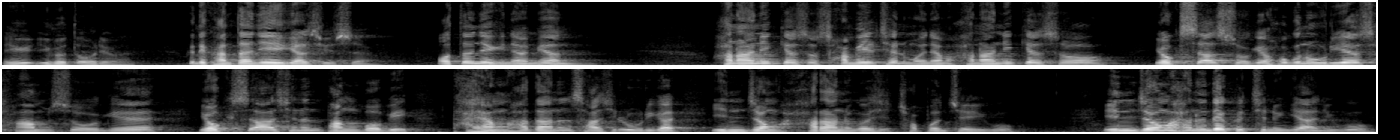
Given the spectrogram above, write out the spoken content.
이 것도 어려워요. 근데 간단히 얘기할 수 있어요. 어떤 얘기냐면 하나님께서 삼일체는 뭐냐면 하나님께서 역사 속에 혹은 우리의 삶 속에 역사하시는 방법이 다양하다는 사실을 우리가 인정하라는 것이 첫 번째이고 인정하는데 그치는 게 아니고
